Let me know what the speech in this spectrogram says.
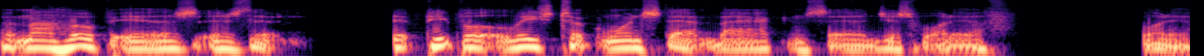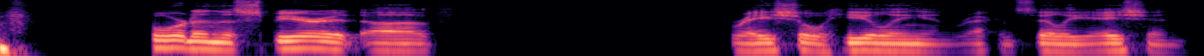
But my hope is is that that people at least took one step back and said, just what if? What if? Ford, in the spirit of racial healing and reconciliation,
